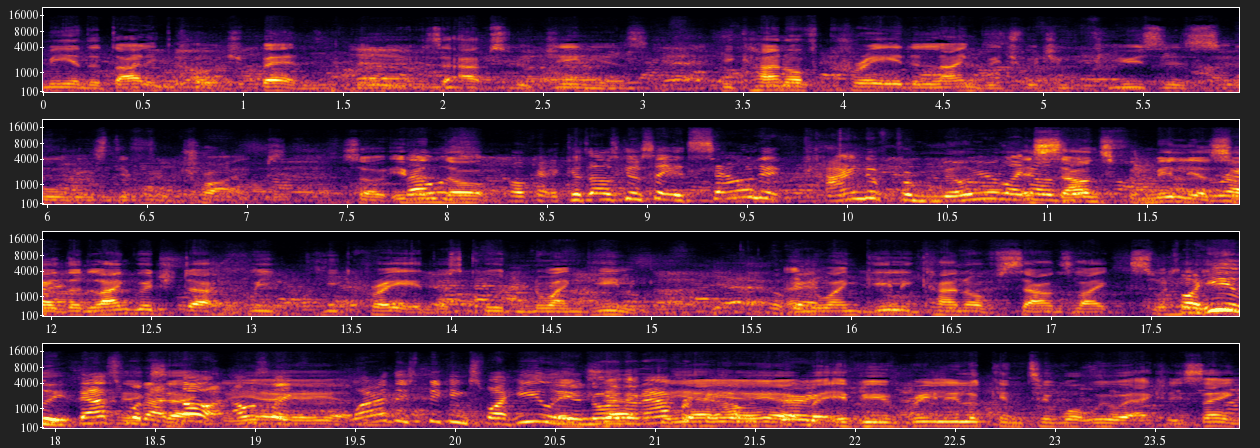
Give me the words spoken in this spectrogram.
me and the dialect coach Ben, who is an absolute genius, he kind of created a language which infuses all these different tribes. So even was- though okay, because I was gonna say it sounded kind of familiar. Like it sounds familiar. So the language that we he created was called Nwangili. Okay. And Nwangili kind of sounds like Swahili. Swahili. That's what I thought. I was yeah, like, yeah, yeah. why are they speaking Swahili in Northern Africa? Yeah, yeah, yeah. But if you really look into what we were actually saying,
